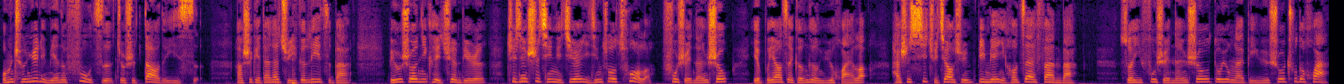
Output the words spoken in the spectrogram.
我们成语里面的“覆”字就是“倒”的意思。老师给大家举一个例子吧，比如说，你可以劝别人，这件事情你既然已经做错了，覆水难收，也不要再耿耿于怀了，还是吸取教训，避免以后再犯吧。所以，覆水难收多用来比喻说出的话、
